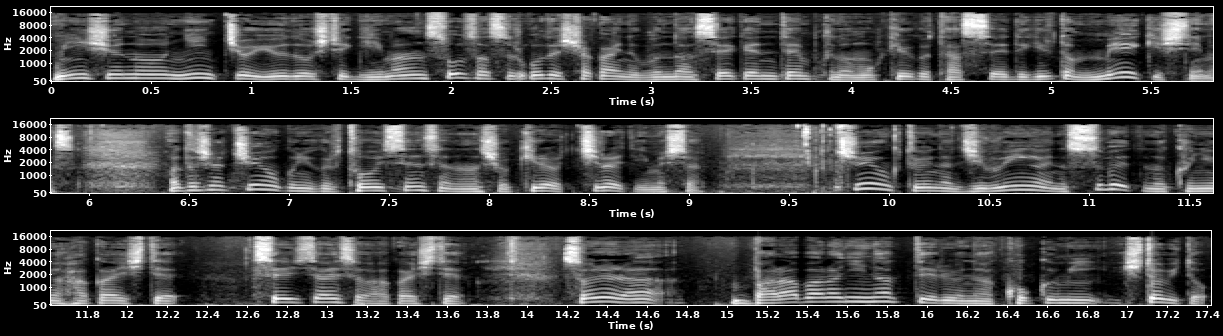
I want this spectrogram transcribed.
民衆の認知を誘導して欺瞞操作することで社会の分断、政権転覆の目標を達成できると明記しています。私は中国に来る統一戦線の話を切られて言いました。中国というのは自分以外の全ての国を破壊して政治体制を破壊して、それらバラバラになっているような国民、人々、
